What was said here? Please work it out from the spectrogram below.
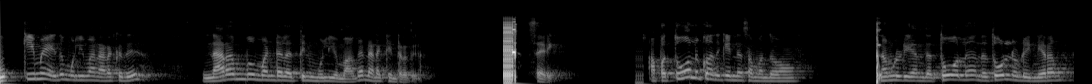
முக்கியமா எது மூலியமா நடக்குது? நரம்பு மண்டலத்தின் மூலியமாக நடக்கின்றது. சரி. அப்ப தோலுக்கும் அதுக்கு என்ன சம்பந்தம்? நம்மளுடைய அந்த தோல் அந்த தோலினுடைய நிறம்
